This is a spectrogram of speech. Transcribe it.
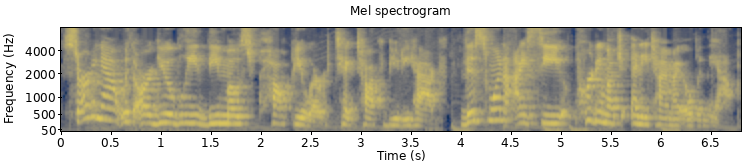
Starting out with arguably the most popular TikTok beauty hack. This one I see pretty much anytime I open the app.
